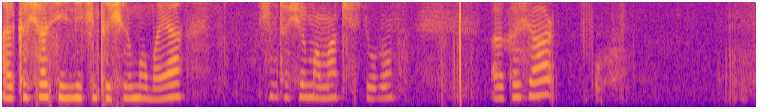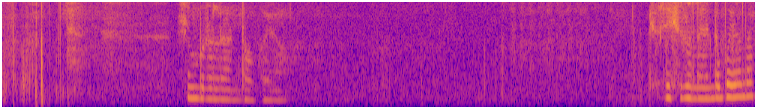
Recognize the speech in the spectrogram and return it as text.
Arkadaşlar sizin için taşırmamaya şimdi taşırmamak istiyorum. Arkadaşlar Şimdi buralarını da boyayalım. Şöyle şuralarını da boyayalım.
